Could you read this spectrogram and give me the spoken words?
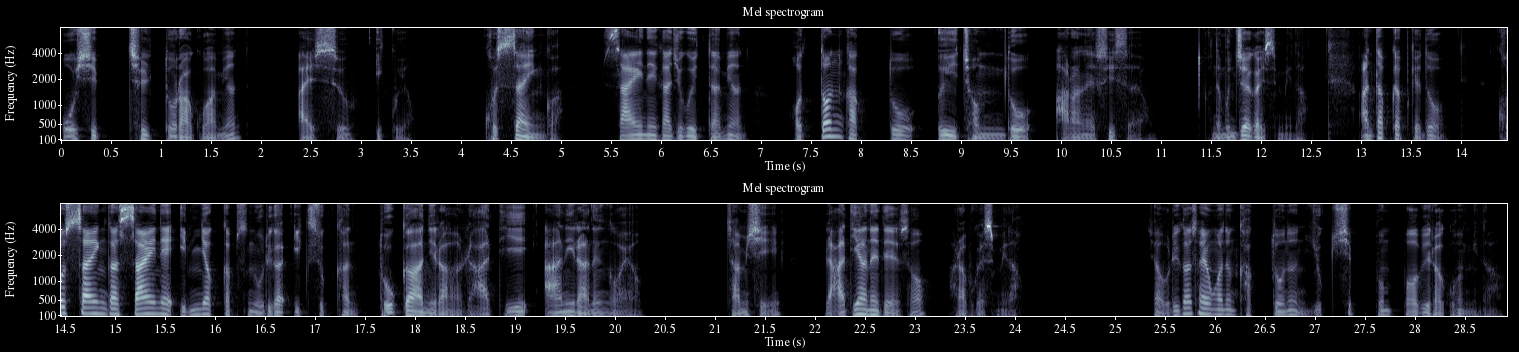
57도라고 하면 알 수 있고요. 코사인과 사인을 가지고 있다면 어떤 각도의 점도 알아낼 수 있어요. 근데 문제가 있습니다. 안타깝게도 코사인과 사인의 입력값은 우리가 익숙한 도가 아니라 라디안이라는 거예요. 잠시 라디안에 대해서 알아보겠습니다. 자, 우리가 사용하는 각도는 60분법이라고 합니다.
